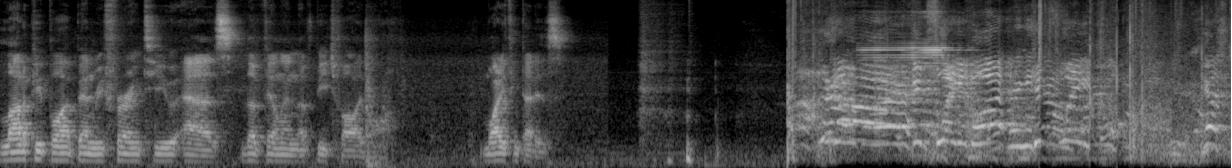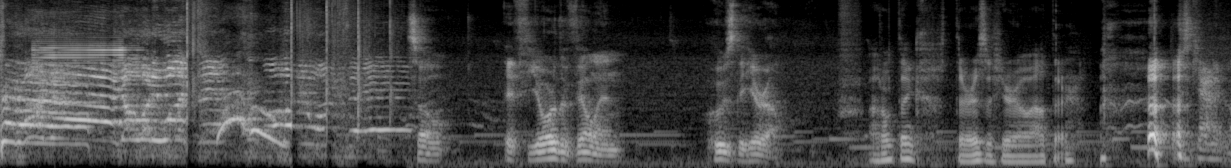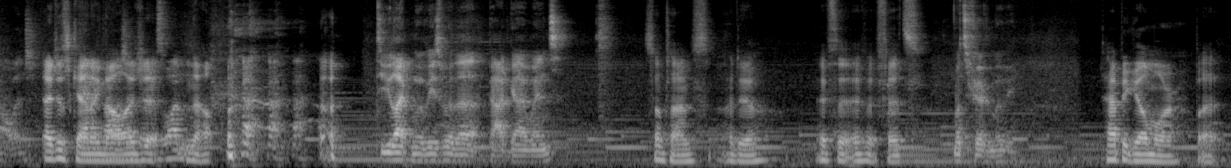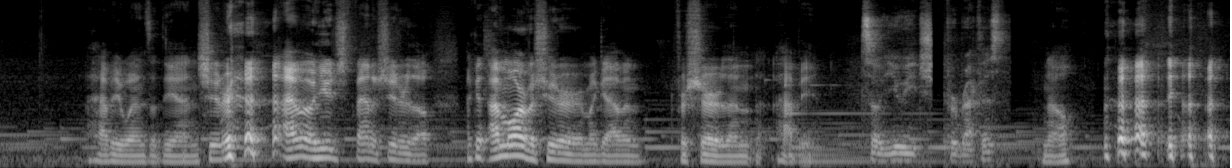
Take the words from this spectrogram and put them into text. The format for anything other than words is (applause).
A lot of people have been referring to you as the villain of beach volleyball. Why do you think that is? Keep swinging, boy! Keep swinging! Yes, Trevor! Nobody wants it! Nobody wants it! So, if you're the villain, who's the hero? I don't think there is a hero out there. Just can't acknowledge. (laughs) I just can't Can't acknowledge acknowledge that there it. is one. No. (laughs) Do you like movies where the bad guy wins? Sometimes I do, if it if it fits. What's your favorite movie? Happy Gilmore, but Happy wins at the end. Shooter. (laughs) I'm a huge fan of Shooter though. I I'm more of a Shooter McGavin for sure than Happy. So you eat for breakfast? No. (laughs)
